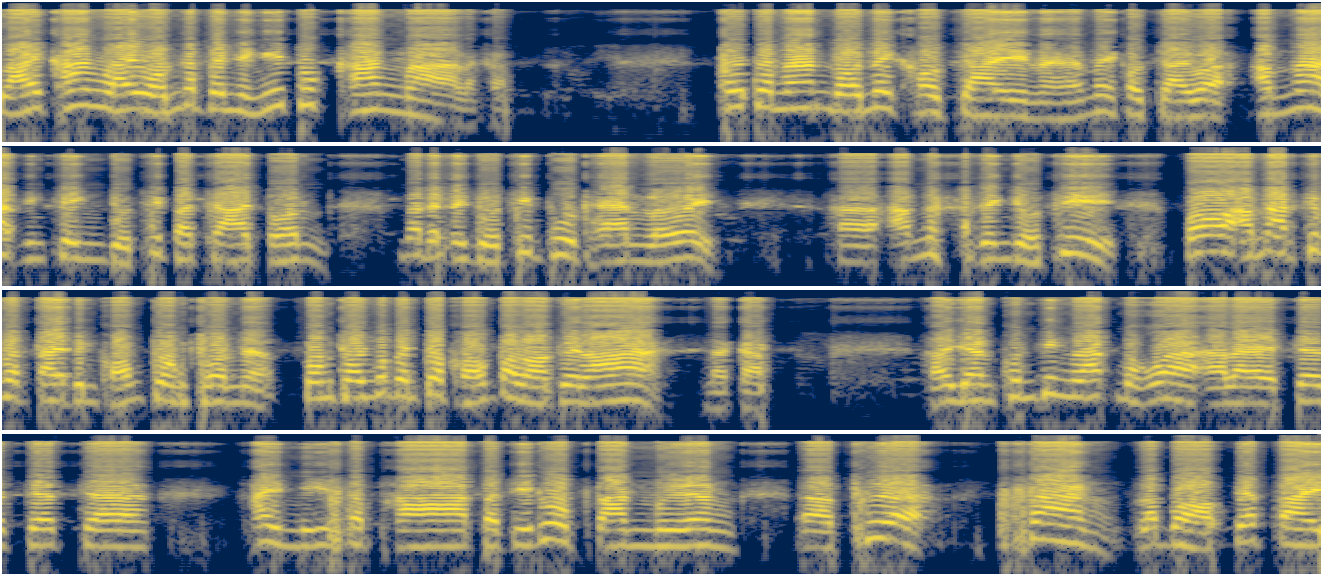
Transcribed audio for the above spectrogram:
หลายครั้งหลายหนก็เป็นอย่างนี้ทุกครั้งมาแหละครับเพราะฉะนั้นโดยไม่เข้าใจนะฮะไม่เข้าใจว่าอำนาจจริง ๆ อยู่ที่ประชาชนไม่ได้ไปอยู่ที่ผู้แทนเลย อำนาจยังอยู่ที่ เพราะว่าอำนาจที่ปไตยเป็นของปวงชนเนี่ยปวงชนก็เป็นเจ้าของตลอดเวลานะครับอย่างคุณยิ่งรักบอกว่าอะไรจะจะจะให้มีสภาปฏิรูปการเมืองเอเพื่อสร้างระบอบประชาธิปไตย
